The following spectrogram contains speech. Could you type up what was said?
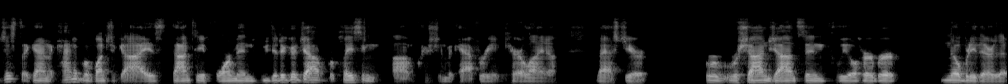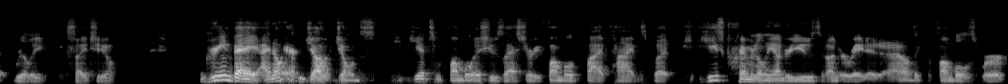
just again kind of a bunch of guys. D'Onta Foreman, who did a good job replacing um, Christian McCaffrey in Carolina last year. R- Roschon Johnson, Khalil Herbert. Nobody there that really excites you. Green Bay, I know Aaron jo- Jones, he had some fumble issues last year. He fumbled five times, but he's criminally underused and underrated. And I don't think the fumbles were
